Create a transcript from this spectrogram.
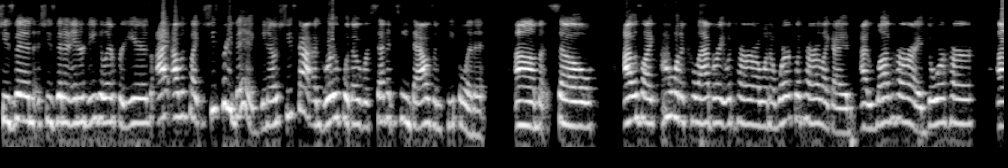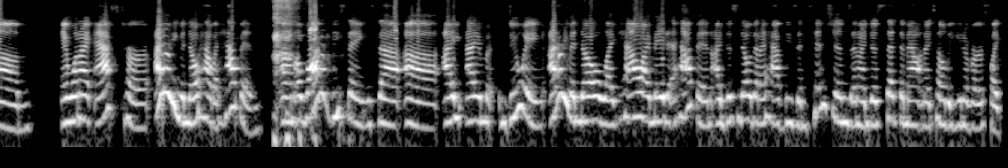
She's been she's been an energy healer for years. I, I was like, she's pretty big, you know, she's got a group with over 17,000 people in it. Um, so I was like, I want to collaborate with her. I want to work with her. Like I, I love her. I adore her. Um, and when I asked her, I don't even know how it happened. Um, a lot of these things that uh, I I'm doing, I don't even know like how I made it happen. I just know that I have these intentions, and I just set them out, and I tell the universe like,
